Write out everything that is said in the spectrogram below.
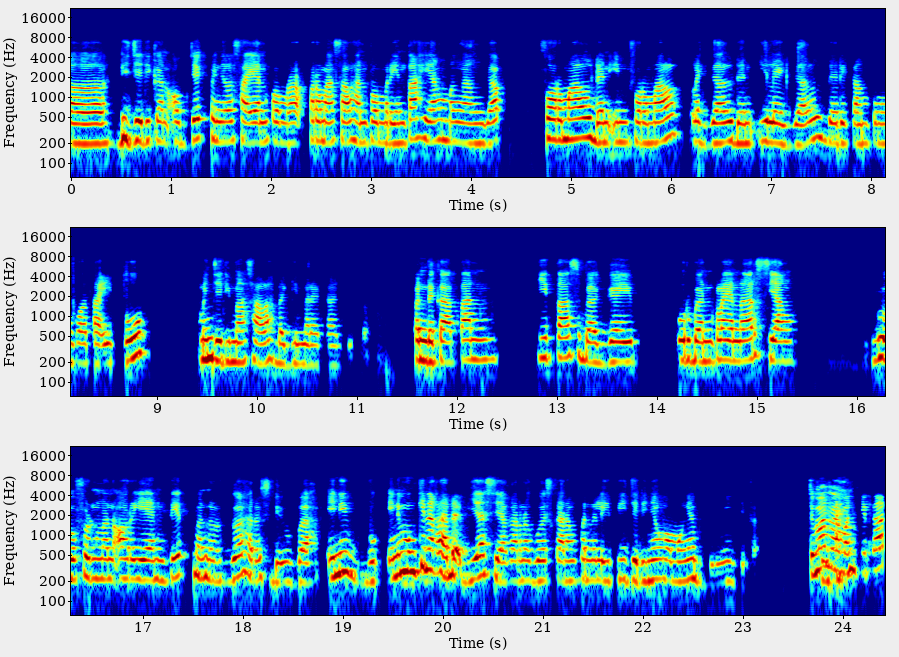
uh, dijadikan objek penyelesaian permasalahan pemerintah yang menganggap formal dan informal, legal dan ilegal dari kampung kota itu menjadi masalah bagi mereka gitu. Pendekatan kita sebagai urban planners yang government oriented menurut gue harus diubah. Ini ini mungkin rada bias ya karena gue sekarang peneliti jadinya ngomongnya begini gitu. Cuman yeah. memang kita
